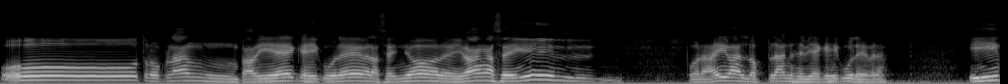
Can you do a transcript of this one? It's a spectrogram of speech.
otro plan para Vieques y Culebra, señores, y van a seguir. Por ahí van los planes de Vieques y Culebra. Y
